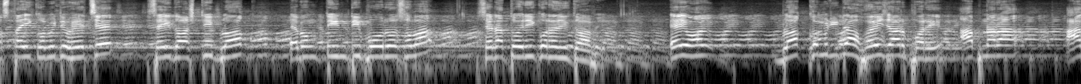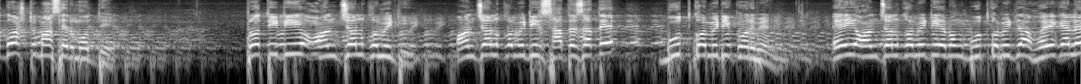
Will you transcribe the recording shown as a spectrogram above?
অস্থায়ী কমিটি হয়েছে সেই দশটি ব্লক এবং তিনটি পৌরসভা সেটা তৈরি করে দিতে হবে। এই ব্লক কমিটিটা হয়ে যাওয়ার পরে আপনারা আগস্ট মাসের মধ্যে প্রতিটি অঞ্চল কমিটি, অঞ্চল কমিটির সাথে সাথে বুথ কমিটি করবেন। এই অঞ্চল কমিটি এবং বুথ কমিটিটা হয়ে গেলে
